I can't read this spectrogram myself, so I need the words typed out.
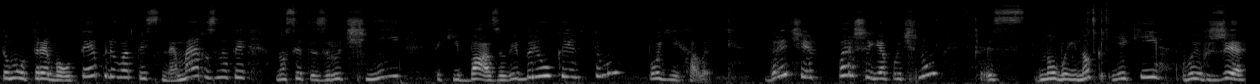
тому треба утеплюватись, не мерзнути, носити зручні такі базові брюки. Тому поїхали. До речі, перше я почну з новинок, які ви вже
